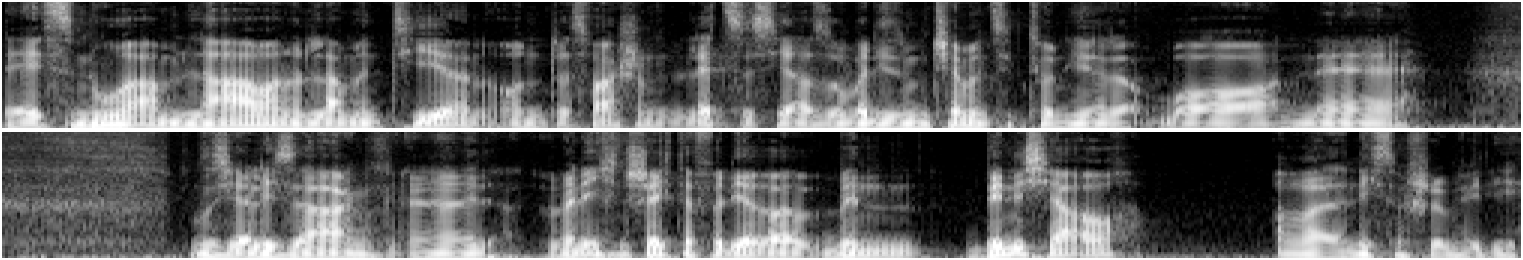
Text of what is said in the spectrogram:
Der ist nur am Labern und Lamentieren und das war schon letztes Jahr so bei diesem Champions League Turnier. Boah, nee. Muss ich ehrlich sagen. Äh, wenn ich ein schlechter Verlierer bin, bin ich ja auch, aber nicht so schlimm wie die.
